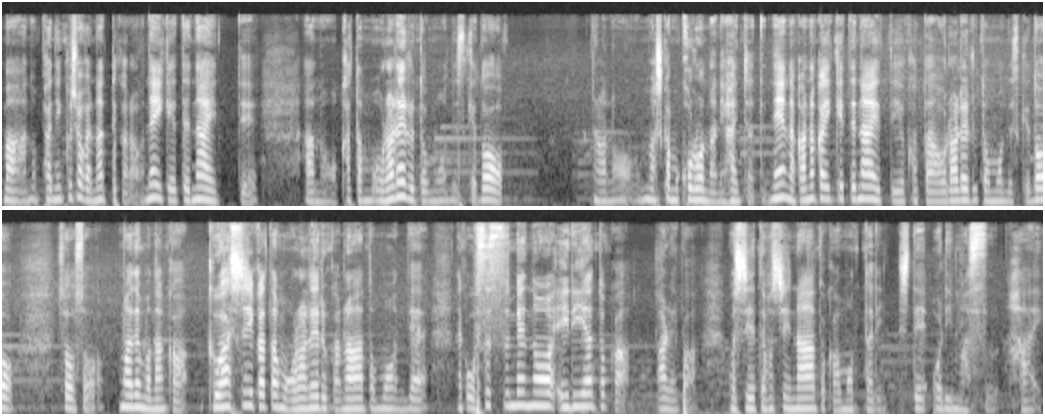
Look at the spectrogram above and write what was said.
まあ、あのパニック障害になってからはね行けてないってあの方もおられると思うんですけどあの、まあ、しかもコロナに入っちゃってねなかなか行けてないっていう方おられると思うんですけどそうそう。まあでもなんか詳しい方もおられるかなと思うんでなんかおすすめのエリアとかあれば教えてほしいなとか思ったりしております。はい。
